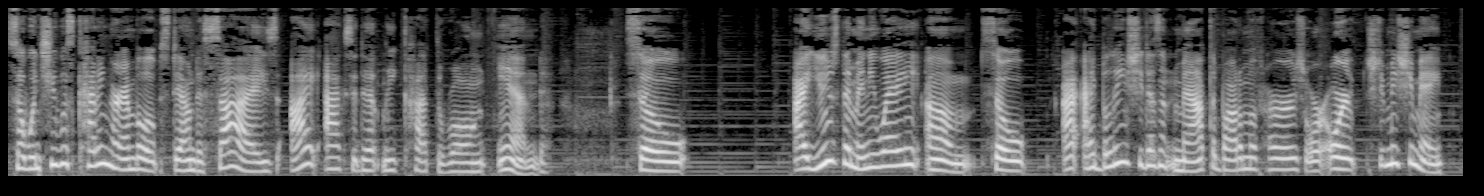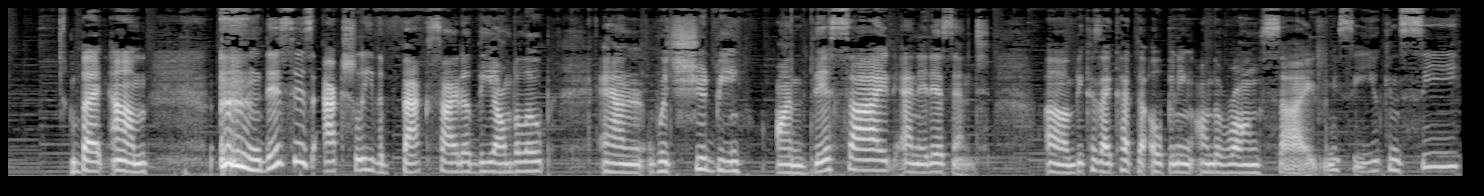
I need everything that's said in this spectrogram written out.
So when she was cutting her envelopes down to size, I accidentally cut the wrong end. So I use them anyway. Um, so I, I, believe she doesn't mat the bottom of hers or, or she may, she may, but, um, this is actually the back side of the envelope and which should be on this side and it isn't um, because I cut the opening on the wrong side. Let me see. You can see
